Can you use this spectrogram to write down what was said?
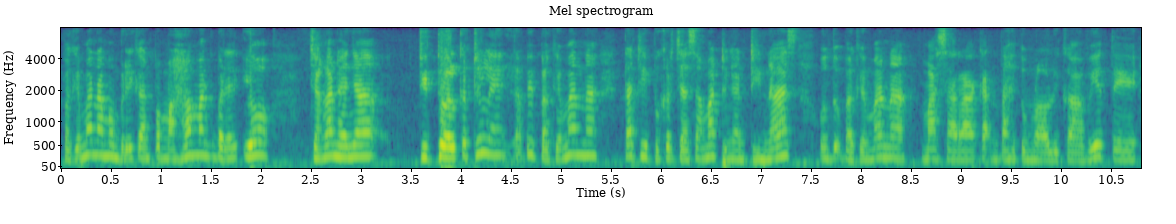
bagaimana memberikan pemahaman kepada yo jangan hanya didol kedelai, yeah. tapi bagaimana tadi bekerja sama dengan dinas untuk bagaimana masyarakat entah itu melalui KWT,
